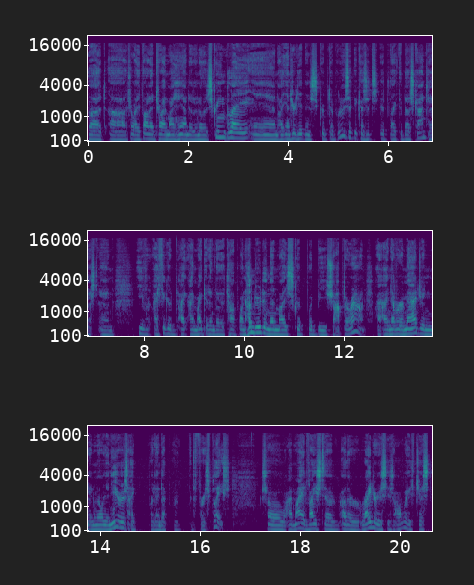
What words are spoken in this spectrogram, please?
But uh, so I thought I'd try my hand at another screenplay, and I entered it in Scriptapalooza because it's it's like the best contest. And even I figured I, I might get into the top 100, and then my script would be shopped around. I, I never imagined in a million years I would end up with, with first place. So uh, my advice to other writers is always just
